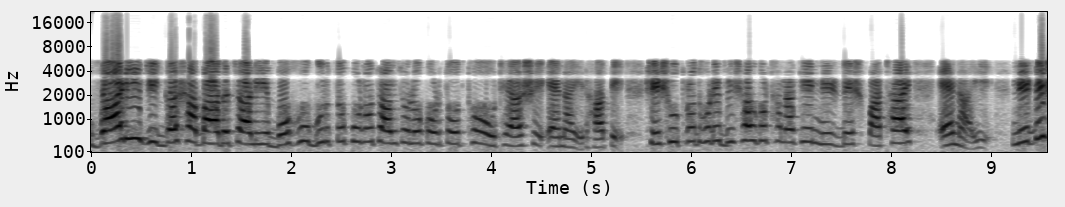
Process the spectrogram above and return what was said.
ওয়ারি জিজ্ঞাসাবাদ চালিয়ে বহু গুরুত্বপূর্ণ চাঞ্চল্যকর তথ্য উঠে আসে এনআইএর হাতে। সেই সূত্র ধরে বিশালগড় থানাকে নির্দেশ পাঠায় এনআইএ। নির্দেশ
